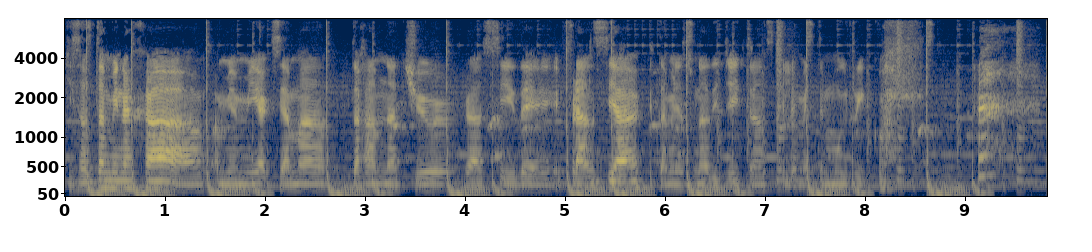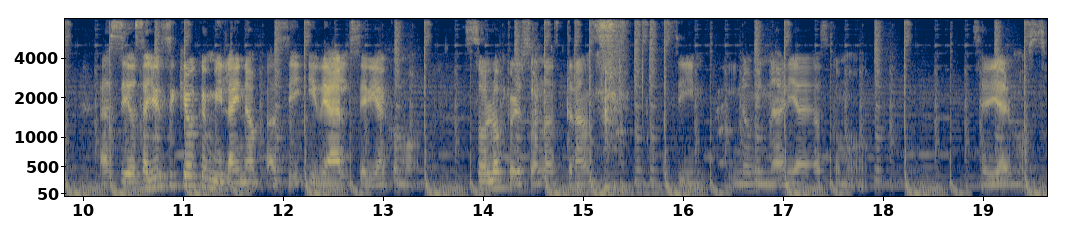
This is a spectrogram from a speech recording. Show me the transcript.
quizás también ajá, a, mi amiga que se llama Taham Nature, así de Francia, que también es una DJ trans que le mete muy rico. Así, o sea, yo sí creo que mi lineup así ideal sería como solo personas trans, así, y no binarias, como sería hermoso.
